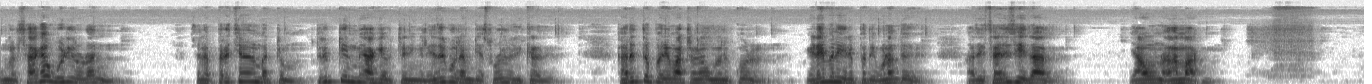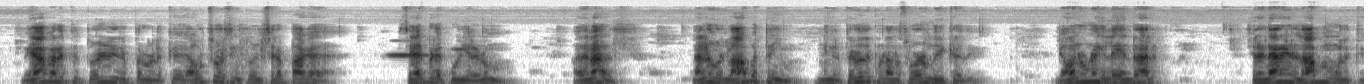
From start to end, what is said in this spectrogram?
உங்கள் சக ஊழியருடன் சில பிரச்சனைகள் மற்றும் திருப்தியின்மை ஆகியவற்றை நீங்கள் எதிர்கொள்ள வேண்டிய சூழல் இருக்கிறது. கருத்து பரிமாற்றங்கள் உங்களுக்குள் இடைவெளி இருப்பதை உணர்ந்து அதை சரி செய்தால் யாவும் நலமாகும். வியாபாரத்தில் தொழில் இருப்பவர்களுக்கு அவுட் சோர்சிங் தொழில் சிறப்பாக செயல்படக்கூடியவர்களும் அதனால் நல்ல ஒரு லாபத்தையும் நீங்கள் பெறுவதற்குண்டான சூழலும் இருக்கிறது. கவனமும் இல்லை என்றால் சில நேரங்களில் லாபம் உங்களுக்கு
